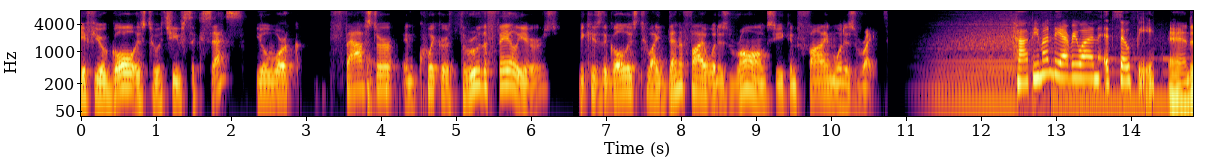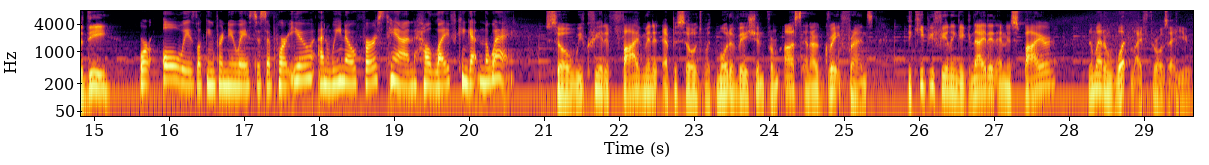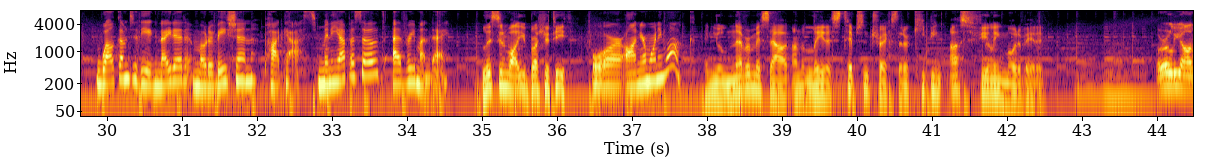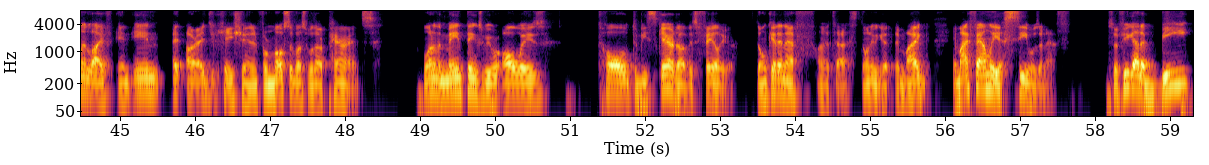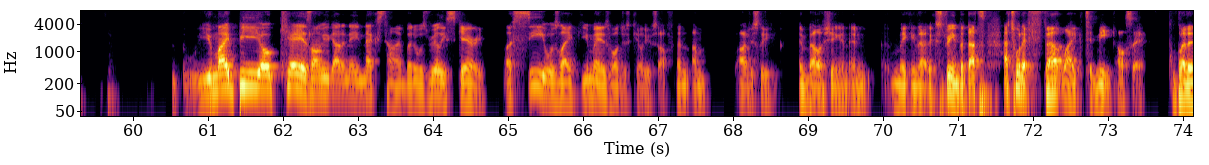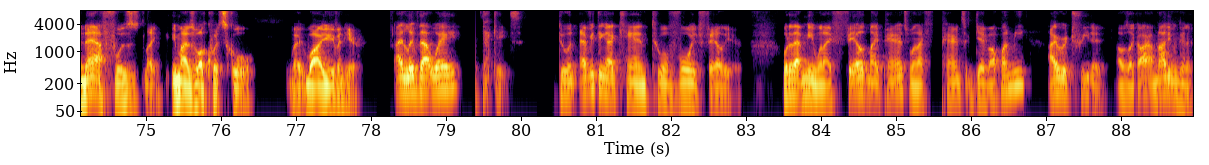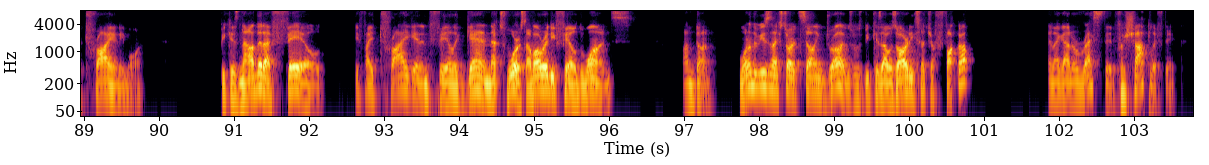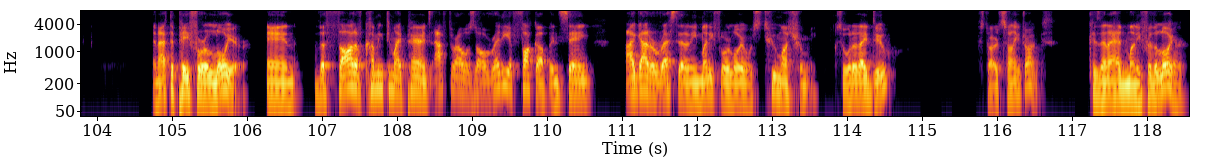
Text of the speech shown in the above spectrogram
If your goal is to achieve success, you'll work faster and quicker through the failures because the goal is to identify what is wrong so you can find what is right. Happy Monday, everyone. It's Sophie. And Adi. We're always looking for new ways to support you, and we know firsthand how life can get in the way. So, we've created five minute episodes with motivation from us and our great friends to keep you feeling ignited and inspired no matter what life throws at you. Welcome to the Ignited Motivation Podcast, mini episodes every Monday. Listen while you brush your teeth. Or on your morning walk. And you'll never miss out on the latest tips and tricks that are keeping us feeling motivated. Early on in life and in our education, and for most of us with our parents, one of the main things we were always told to be scared of is failure. Don't get an F on a test. Don't even get in my in my family a C was an F. So if you got a B, you might be okay as long as you got an A next time, but it was really scary. A C was like, you may as well just kill yourself. And I'm obviously embellishing and, and making that extreme, but that's that's what it felt like to me, I'll say. But an F was like, you might as well quit school. Right? Why are you even here? I lived that way decades, doing everything I can to avoid failure. What did that mean? When I failed my parents, when my parents gave up on me, I retreated. I was like, all right, I'm not even going to try anymore. Because now that I've failed, if I try again and fail again, that's worse. I've already failed once. I'm done. One of the reasons I started selling drugs was because I was already such a fuck up and I got arrested for shoplifting. And I had to pay for a lawyer. And the thought of coming to my parents after I was already a fuck up and saying, I got arrested, I need money for a lawyer was too much for me. So what did I do? Started selling drugs because then I had money for the lawyer.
